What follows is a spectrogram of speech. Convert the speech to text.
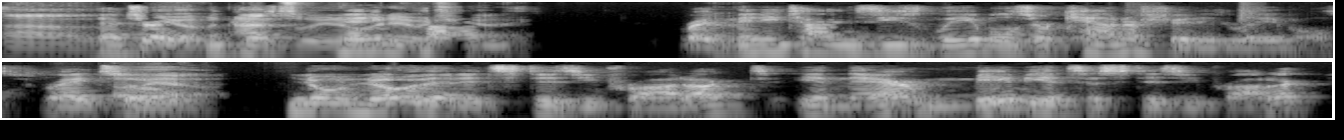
Um, That's right, You have absolutely no many idea what you're times- getting. Right. Many times these labels are counterfeited labels, right? So oh yeah. you don't know that it's Stizzy product in there. Maybe it's a Stizzy product.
